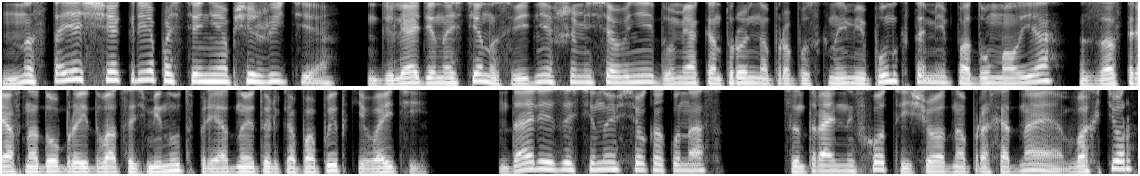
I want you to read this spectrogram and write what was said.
Настоящая крепость, а не общежитие. Глядя на стену с видневшимися в ней двумя контрольно-пропускными пунктами, подумал я, застряв на добрые 20 минут при одной только попытке войти. Далее за стеной все как у нас. Центральный вход, еще одна проходная, вахтер,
